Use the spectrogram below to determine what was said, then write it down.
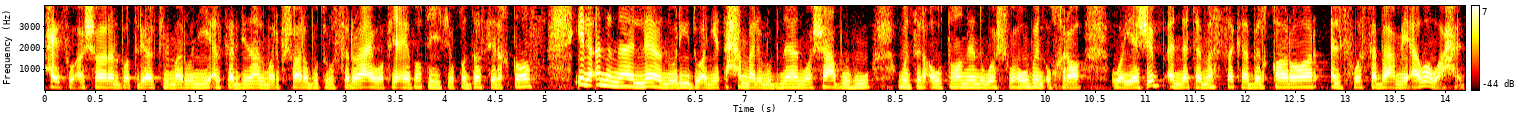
حيث أشار البطريرك الماروني الكاردينال مار بشارة بطرس الراعي وفي عظته في قداس الأحد إلى أننا لا نريد أن يتحمل لبنان وشعبه وزر أوطان وشعوب أخرى ويجب أن نتمسك بالقرار 1701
